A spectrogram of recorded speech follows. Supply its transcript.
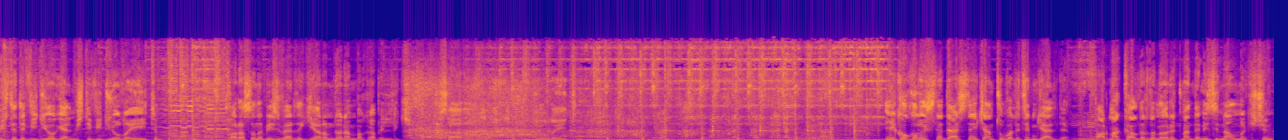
Bizde de video gelmişti videolu eğitim. Parasını biz verdik yarım dönem bakabildik. Sadece videolu eğitim. İlkokul 3'te dersteyken tuvaletim geldi. Parmak kaldırdım öğretmenden izin almak için.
